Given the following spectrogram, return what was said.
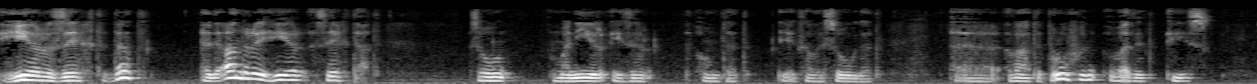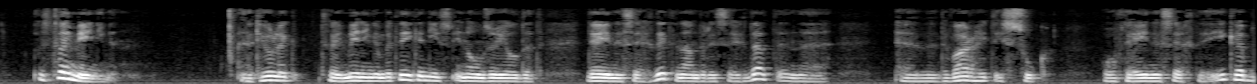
heer zegt dat, en de andere heer zegt dat. Zo'n manier is er, omdat, ik zal het zo dat uh, laten proeven wat het is. Dus twee meningen. En natuurlijk, twee meningen betekenen niet in onze wereld dat de ene zegt dit en de andere zegt dat, en, uh, en de waarheid is zoek. Of de ene zegt, ik, heb,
